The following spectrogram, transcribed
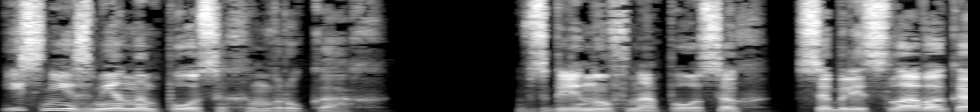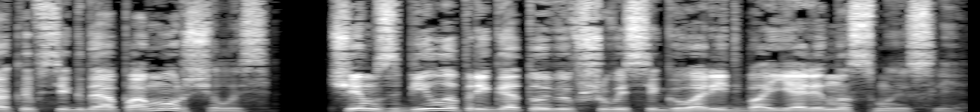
и с неизменным посохом в руках. Взглянув на посох, Саблеслава, как и всегда, поморщилась, чем сбила приготовившегося говорить боярина с мысли.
